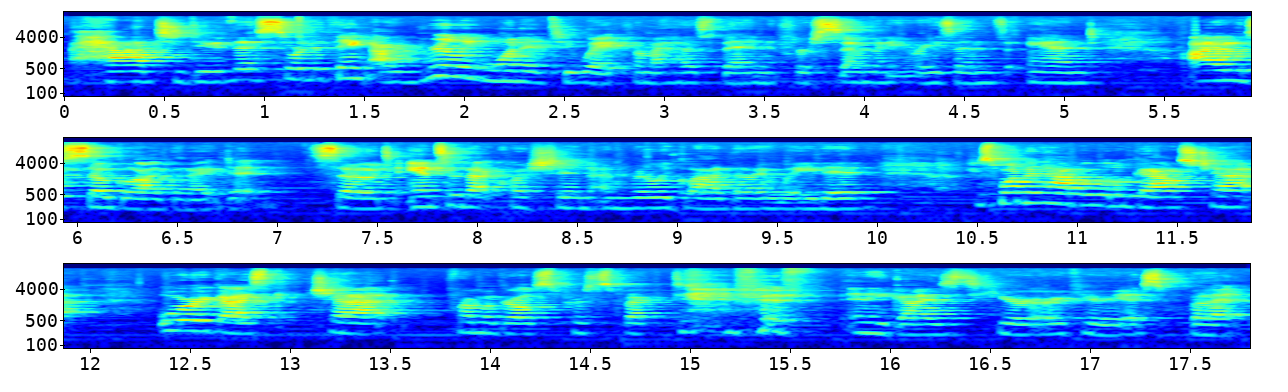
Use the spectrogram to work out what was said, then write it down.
had to do this sort of thing. I really wanted to wait for my husband for so many reasons and I was so glad that I did. So to answer that question, I'm really glad that I waited. Just wanted to have a little gals chat or a guys chat from a girl's perspective if any guys here are curious, but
